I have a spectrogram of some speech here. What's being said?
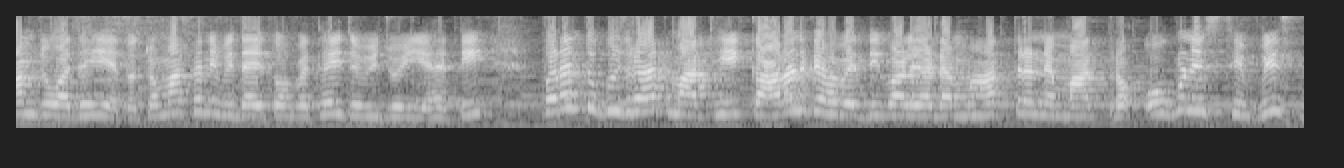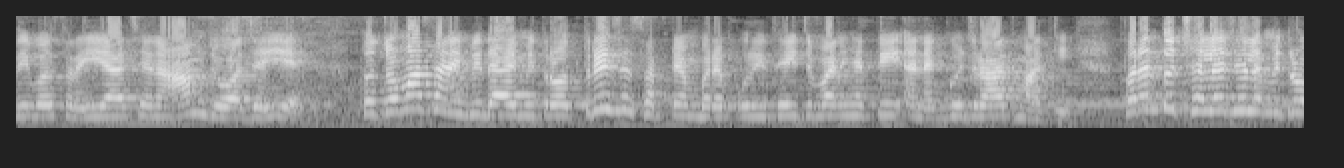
આમ જોવા જઈએ તો ચોમાસાની વિદાય તો હવે થઈ જવી જોઈએ હતી. પરંતુ ગુજરાતમાંથી, કારણ કે હવે દિવાળી અડા માત્ર ને માત્ર ઓગણીસથી વીસ દિવસ રહ્યા છે અને આમ જોવા જઈએ તો ચોમાસાની વિદાય મિત્રો ત્રીસ સપ્ટેમ્બરે પૂરી થઈ જવાની હતી અને ગુજરાતમાંથી. પરંતુ છેલ્લે છેલ્લે મિત્રો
